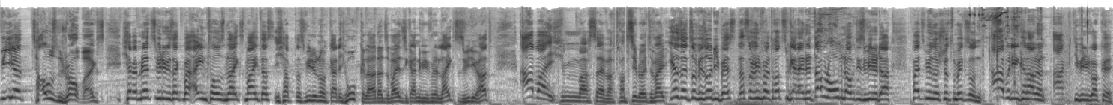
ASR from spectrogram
4000 Robux. Ich habe im letzten Video gesagt, bei 1000 Likes mache ich das. Ich habe das Video noch gar nicht hochgeladen, also weiß ich gar nicht, wie viele Likes das Video hat. Aber ich mache es einfach trotzdem, Leute, weil ihr seid sowieso die Besten lasst auf jeden Fall trotzdem gerne einen Daumen nach oben auf dieses Video da, falls du mich unterstützen möchtest und abonniert den Kanal und aktiviert die Glocke,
